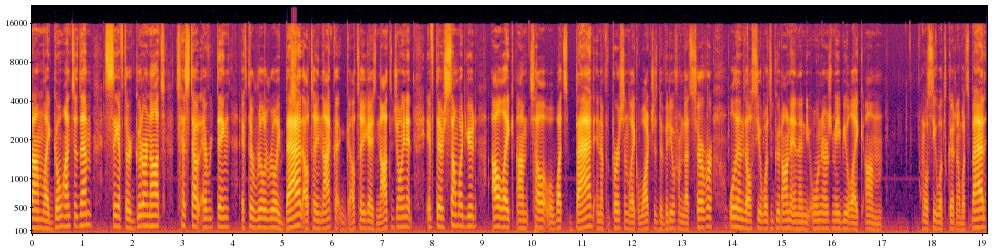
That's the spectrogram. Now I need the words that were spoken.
um like go onto them say if they're good or not test out everything. If they're really really bad i'll tell you not i'll tell you guys not to join it. If they're somewhat good i'll like um tell what's bad and if a person like watches the video from that server well then they'll see what's good on it and then the owners maybe like um We'll see what's good and what's bad.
